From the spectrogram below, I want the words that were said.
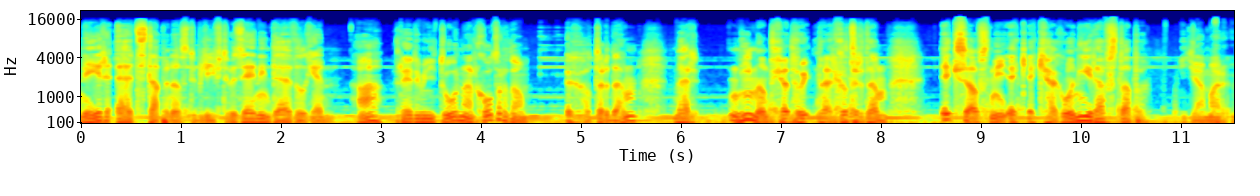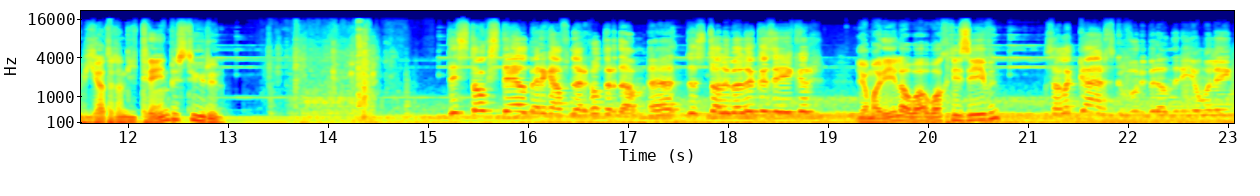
Meneer, uitstappen alstublieft. We zijn in Duivelgem. Ah, rijden we niet door naar Rotterdam? Rotterdam? Maar niemand gaat ooit naar Rotterdam. Ik zelfs niet. Ik, ik ga gewoon hier afstappen. Ja, maar wie gaat er dan die trein besturen? Het is toch steil bergaf naar Rotterdam. Uh, dus het zal u wel lukken, zeker? Ja, Marela, wa wacht eens even. Ik zal een kaarsje voor u branden, jongeling.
